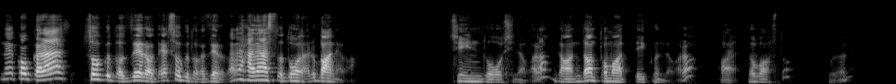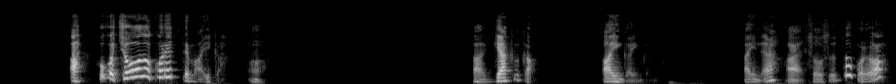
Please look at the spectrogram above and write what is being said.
ね、ここから速度0で、速度が0だね。離すとどうなるバネは。振動しながら、だんだん止まっていくんだから。はい。伸ばすと。こね。あ、ここちょうどこれってまあいいか。うん。あ、逆か。あ、いいんか、いいんか。あ、いいんだな。はい。そうすると、これは。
